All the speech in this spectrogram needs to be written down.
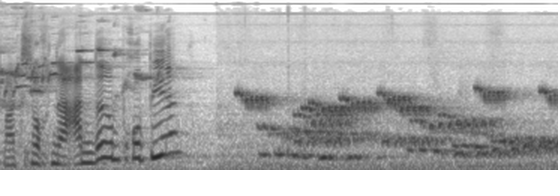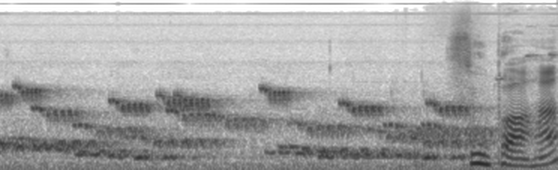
Magst du noch eine andere probieren? Super, hä?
